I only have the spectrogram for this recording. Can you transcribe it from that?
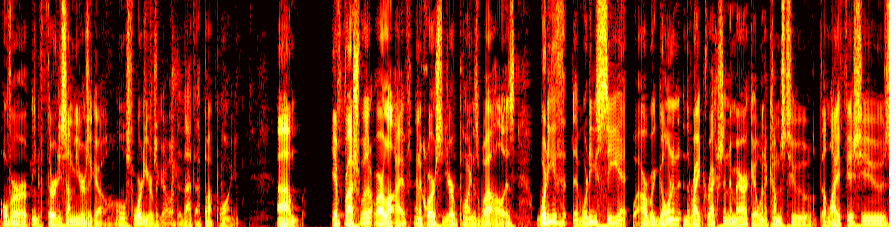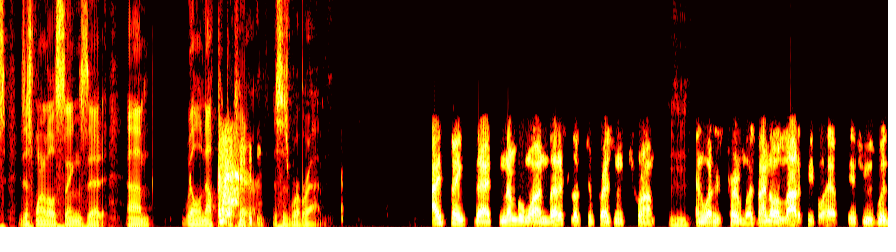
over you know, 30 some years ago, almost 40 years ago at that, that point. Um, if Rush were were alive, and of course your point as well is, what do you th- what do you see? Are we going in the right direction in America when it comes to the life issues? Is this one of those things that um, will enough people care? This is where we're at. i think that number one let us look to president trump hmm and what his term was. And I know a lot of people have issues with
